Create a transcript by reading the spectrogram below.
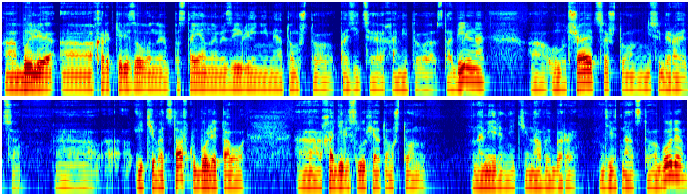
э, были э, характеризованы постоянными заявлениями о том, что позиция Хамитова стабильна, э, улучшается, что он не собирается э, идти в отставку. Более того, ходили слухи о том, что он намерен идти на выборы 2019 года.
